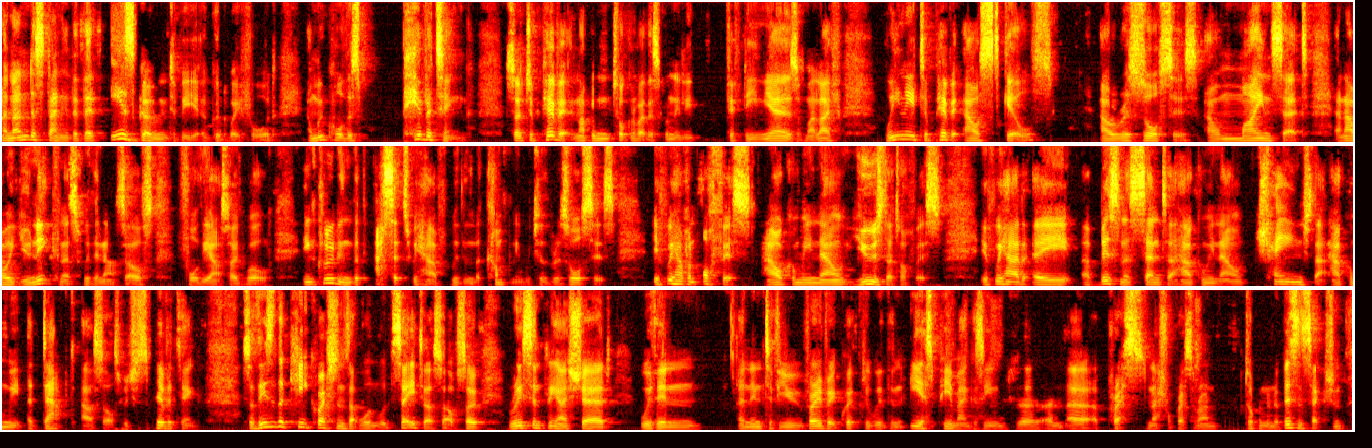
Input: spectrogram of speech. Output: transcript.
an understanding that there is going to be a good way forward. And we call this pivoting. So to pivot, and I've been talking about this for nearly 15 years of my life, we need to pivot our skills, our resources, our mindset, and our uniqueness within ourselves for the outside world, including the assets we have within the company, which are the resources. If we have an office, how can we now use that office? If we had a, a business center, how can we now change that? How can we adapt ourselves, which is pivoting? So these are the key questions that one would say to ourselves. So recently I shared within an interview very, very quickly with an ESP magazine, which is a, a, press, national press around talking in a business section.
